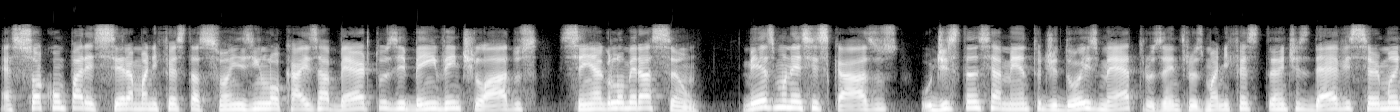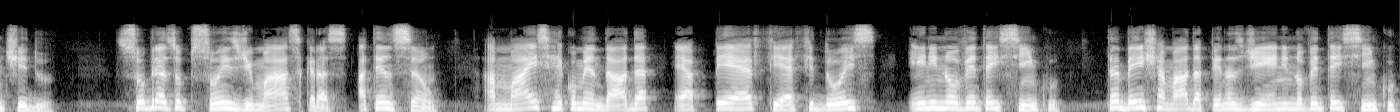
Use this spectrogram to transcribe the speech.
é só comparecer a manifestações em locais abertos e bem ventilados, sem aglomeração. Mesmo nesses casos, o distanciamento de 2 metros entre os manifestantes deve ser mantido. Sobre as opções de máscaras, atenção! A mais recomendada é a PFF2 N95, também chamada apenas de N95,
